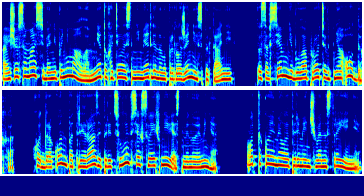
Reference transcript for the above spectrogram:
А еще сама себя не понимала, мне то хотелось немедленного продолжения испытаний, то совсем не была против дня отдыха, хоть дракон по три раза перецелуй всех своих невест, минуя меня. Вот такое имело переменчивое настроение.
